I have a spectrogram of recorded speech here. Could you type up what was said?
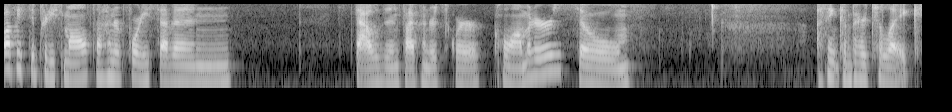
obviously pretty small. It's 147,500 square kilometers. So I think compared to like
